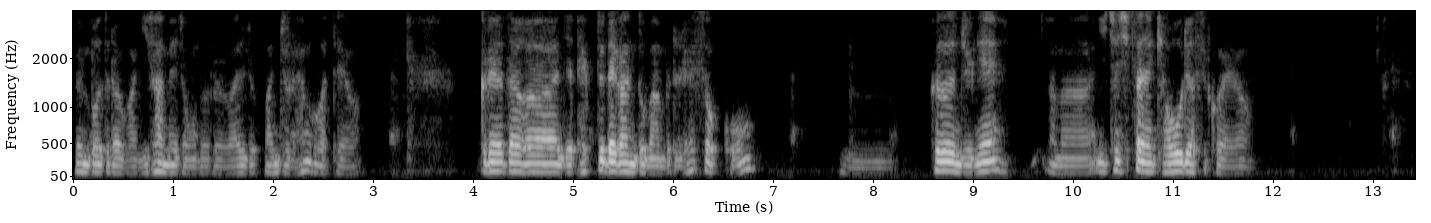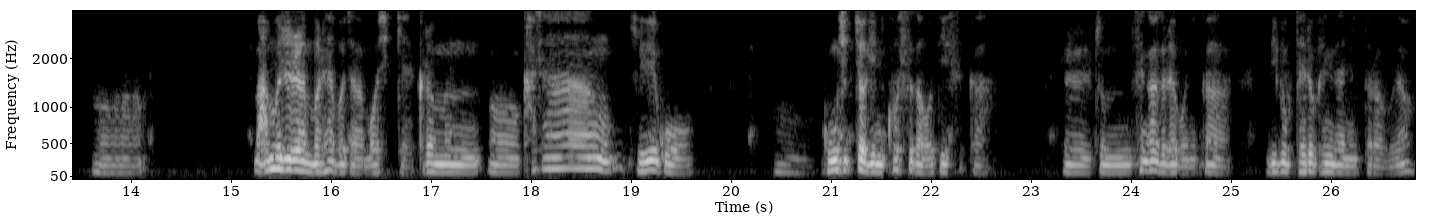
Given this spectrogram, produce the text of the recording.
멤버들하고 한 2, 3회 정도를 완주, 완주를 한 것 같아요. 그러다가 이제 백두대간도 마무리를 했었고, 음, 그런 중에 아마 2014년 겨울이었을 거예요. 어, 마무리를 한번 해보자 멋있게. 그러면 어, 가장 길고 어, 공식적인 코스가 어디 있을까를 좀 생각을 해보니까 미국 대륙 횡단이 있더라고요.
